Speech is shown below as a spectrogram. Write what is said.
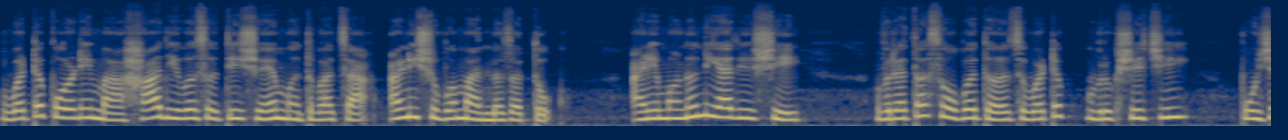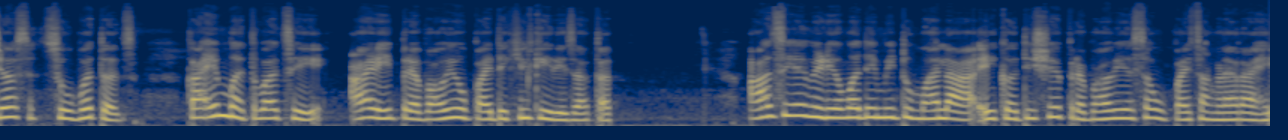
वटपौर्णिमा हा दिवस अतिशय महत्त्वाचा आणि शुभ मानला जातो. आणि म्हणून या दिवशी व्रतासोबतच वटवृक्षाची पूजा स- सोबतच काही महत्त्वाचे आणि प्रभावी उपाय देखील केले जातात. आज या व्हिडिओमध्ये मी तुम्हाला एक अतिशय प्रभावी असा उपाय सांगणार आहे.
